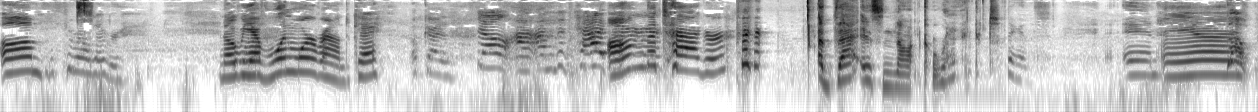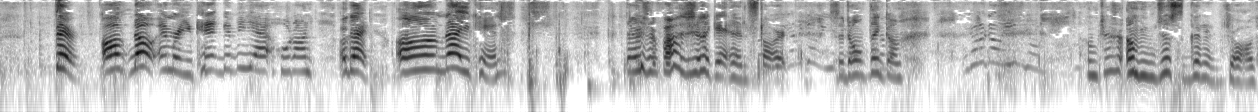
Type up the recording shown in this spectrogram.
Um, Two rounds over. no, we have one more round. Okay. Okay. So uh, I'm the tiger. I'm the tagger. That is not correct. And And go. there. Um, no, Emery, you can't get me yet. Hold on. Okay. Um, now you can. There's your five second head start. So don't think I'm. I'm just. I'm just gonna jog.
